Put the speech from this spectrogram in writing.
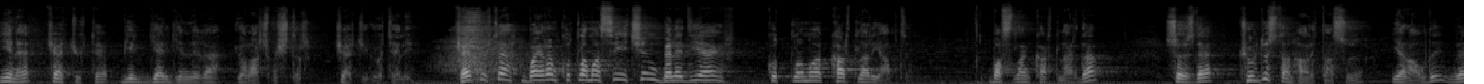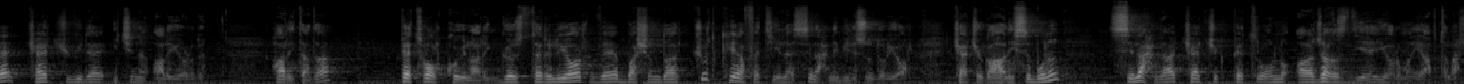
Yine Kerkük'te bir gerginliğe yol açmıştır Kerkük Oteli. Kerkük'te bayram kutlaması için belediye kutlama kartları yaptı. Basılan kartlarda sözde Kürdistan haritası yer aldı ve Kerkük'ü de içine alıyordu. Haritada petrol kuyuları gösteriliyor ve başında Kürt kıyafetiyle silahlı birisi duruyor. Kerkük ahalisi bunu silahla Kerkük petrolünü alacağız diye yorumunu yaptılar.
